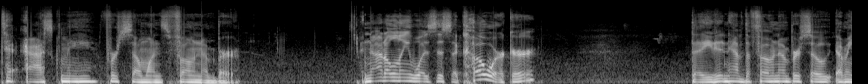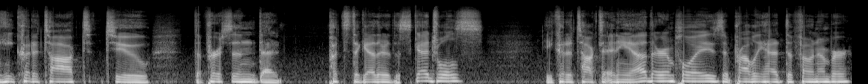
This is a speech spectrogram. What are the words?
to ask me for someone's phone number. Not only was this a coworker that he didn't have the phone number, so I mean he could have talked to the person that puts together the schedules. He could have talked to any other employees that probably had the phone number.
